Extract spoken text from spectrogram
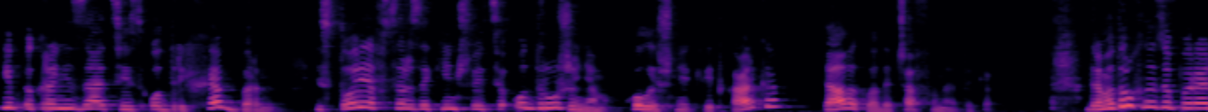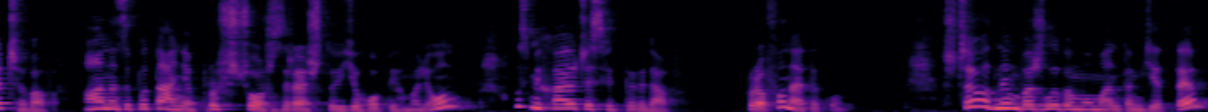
і в екранізації з Одрі Хепберн історія все ж закінчується одруженням колишньої квіткарки та викладача фонетики. Драматург не заперечував, а на запитання, про що ж, зрештою, його пігмаліон, усміхаючись, відповідав про фонетику. Ще одним важливим моментом є те,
